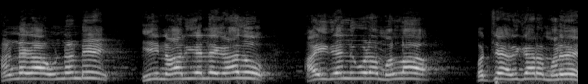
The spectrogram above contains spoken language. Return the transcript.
అండగా ఉండండి. ఈ నాలుగేళ్ళే కాదు ఐదేళ్ళు కూడా మళ్ళా వచ్చే అధికారం మనదే.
